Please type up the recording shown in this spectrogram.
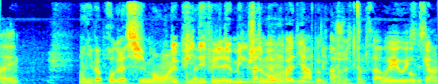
Ouais. On y va progressivement. ouais. Depuis début fait, 2022, justement, on va dire à peu près chose comme ça. Oui, ouais. oui, c'est ça.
